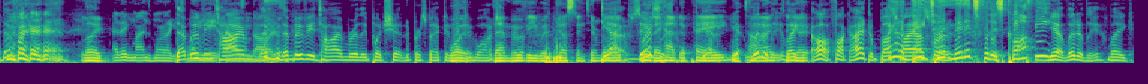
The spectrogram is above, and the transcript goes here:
that fucking Like I think mine's more like that movie time that, that movie time really put shit into perspective what if you watch that it, bro. movie with Justin Timberlake, Yeah, where seriously. they had to pay yeah, with yeah, time literally to like get. oh fuck I had to bust I bust gotta my pay ass for ten minutes for this coffee. yeah literally like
